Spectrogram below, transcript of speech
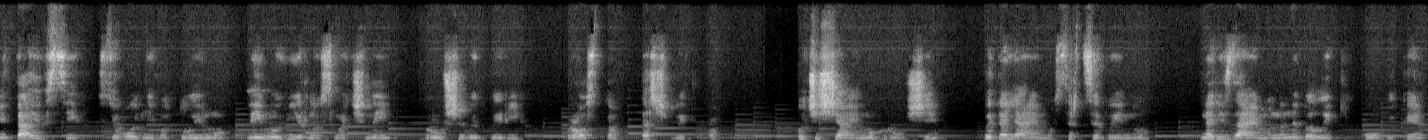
Вітаю всіх! Сьогодні готуємо неймовірно смачний грушевий пиріг. Просто та швидко. Очищаємо груші, видаляємо серцевину, нарізаємо на невеликі кубики,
